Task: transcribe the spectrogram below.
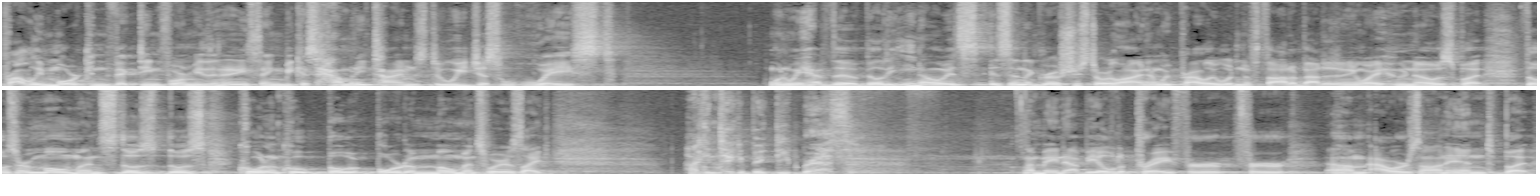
probably more convicting for me than anything because how many times do we just waste when we have the ability? You know it's, it's in the grocery store line and we probably wouldn't have thought about it anyway who knows? But those are moments those those quote unquote boredom moments where it's like i can take a big deep breath. I may not be able to pray for for um, hours on end but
